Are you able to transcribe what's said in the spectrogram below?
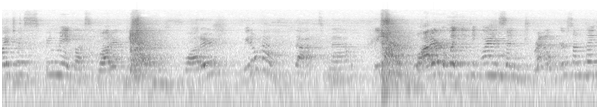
Waitress, water. Water? We don't have that, ma'am. We don't have water? What, you think we're in some drought or something?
